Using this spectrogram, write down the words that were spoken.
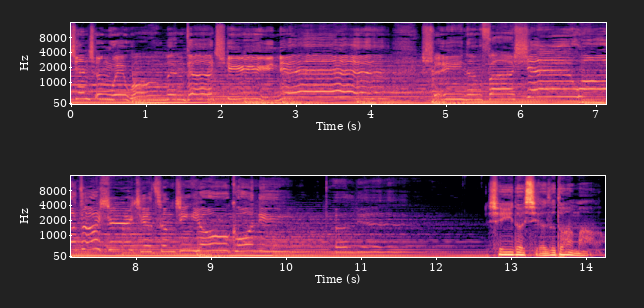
间，成为我们的纪念。谁能发现我的世界曾经有过你？心仪的鞋子断码了，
